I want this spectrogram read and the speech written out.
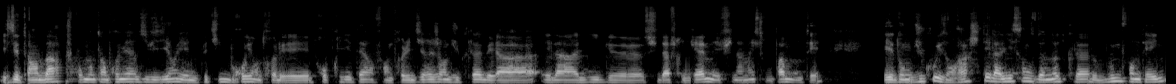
Ils étaient en barrage pour monter en première division. Il y a une petite brouille entre les propriétaires, entre les dirigeants du club et la, et la ligue euh, sud-africaine. Et finalement, ils ne sont pas montés. Et donc, du coup, ils ont racheté la licence d'un autre club, Bloemfontein.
